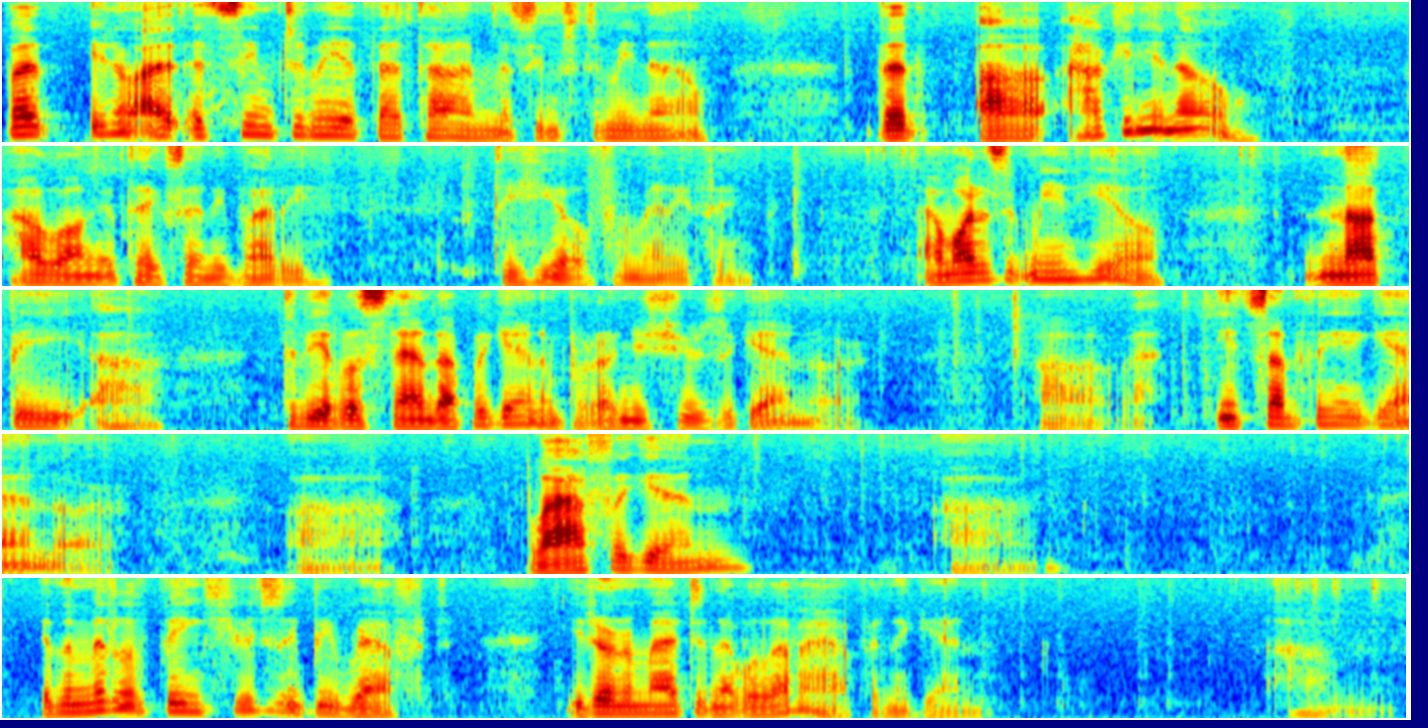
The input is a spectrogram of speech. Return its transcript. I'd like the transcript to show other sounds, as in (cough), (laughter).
But you know, I, it seemed to me at that time, it seems to me now, that uh, how can you know how long it takes anybody to heal from anything? And what does it mean heal? Not be uh, to be able to stand up again and put on your shoes again, or uh, eat something again, or uh, laugh again. Um, in the middle of being hugely bereft, you don't imagine that will ever happen again. Um,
